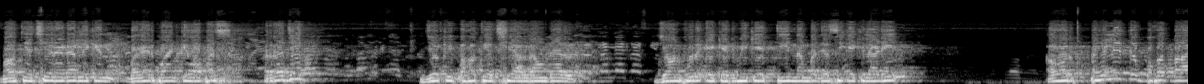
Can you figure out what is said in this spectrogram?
बहुत ही अच्छे रेडर लेकिन बगैर पॉइंट के वापस। रजत जो कि बहुत ही अच्छे ऑलराउंडर जौनपुर एकेडमी के तीन नंबर जर्सी के खिलाड़ी। और पहले तो बहुत बड़ा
